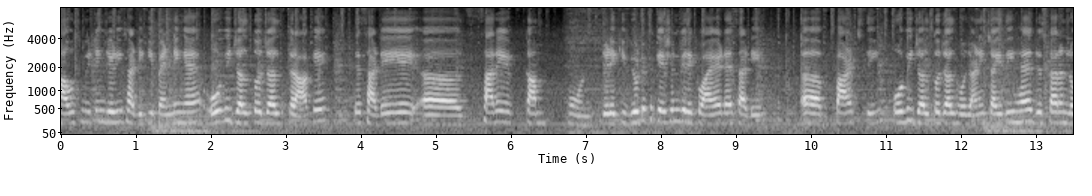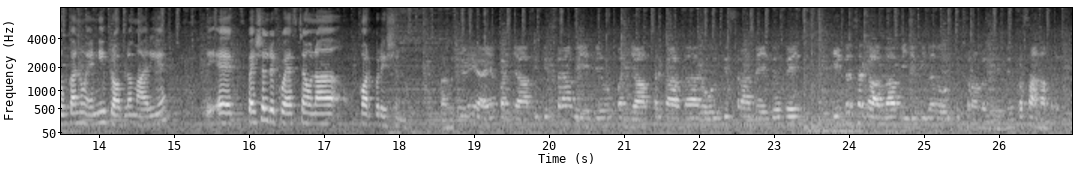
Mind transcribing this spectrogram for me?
ਹਾਊਸ ਮੀਟਿੰਗ ਜਿਹੜੀ ਸਾਡੀ ਕੀ ਪੈਂਡਿੰਗ ਹੈ, ਉਹ ਵੀ ਜਲਦ ਤੋਂ ਜਲਦ ਕਰਾ ਕੇ ਤੇ ਸਾਡੇ ਸਾਰੇ ਕੰਮ ਹੋਣ। ਜਿਹੜੇ ਕਿ ਬਿਊਟੀਫਿਕੇਸ਼ਨ ਵੀ ਰਿਕੁਆਇਰਡ ਹੈ ਸਾਡੀ ਪਾਰਕਸ ਦੀ ਉਹ ਵੀ ਜਲਦ ਤੋਂ ਜਲਦ ਹੋ ਜਾਣੀ ਚਾਹੀਦੀ ਹੈ ਜਿਸ ਕਾਰਨ ਲੋਕਾਂ ਨੂੰ ਇੰਨੀ ਪ੍ਰੋਬਲਮ ਆ ਰਹੀ ਹੈ। ਤੇ ਇਹ ਸਪੈਸ਼ਲ ਰਿਕੁਐਸਟ ਹੈ ਉਹਨਾਂ ਕਾਰਪੋਰੇਸ਼ਨ ਨੂੰ। ਜਿਹੜੇ ਆਏ ਆ ਪੰਜਾਬ ਦੀ ਕਿਸ ਤਰ੍ਹਾਂ ਵੇਖਦੇ ਹੋ? ਪੰਜਾਬ ਸਰਕਾਰ ਦਾ ਰੋਲ ਕਿਸ ਤਰ੍ਹਾਂ ਦੇਖਦੇ ਹੋ? ਤੇ ਕੇਂਦਰ ਸਰਕਾਰ ਦਾ ਬੀਜੇਪੀ ਦਾ ਰੋਲ ਕਿਸ ਤਰ੍ਹਾਂ ਦਾ ਦੇਖਦੇ ਹੋ? ਕਿਸਾਨਾਂ ਪ੍ਰਤੀ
